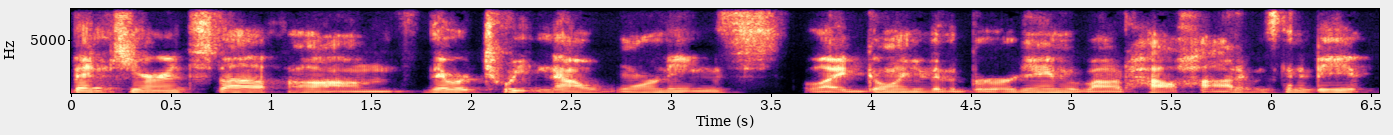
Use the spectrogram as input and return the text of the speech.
been hearing stuff. Um, they were tweeting out warnings like going into the Brewer game about how hot it was going to be,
